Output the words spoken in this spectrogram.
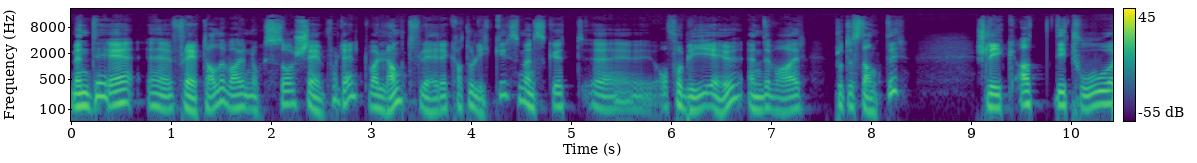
Men det eh, flertallet var nokså skjevfordelt. Det var langt flere katolikker som ønsket å forbli i EU, enn det var protestanter. Slik at de to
